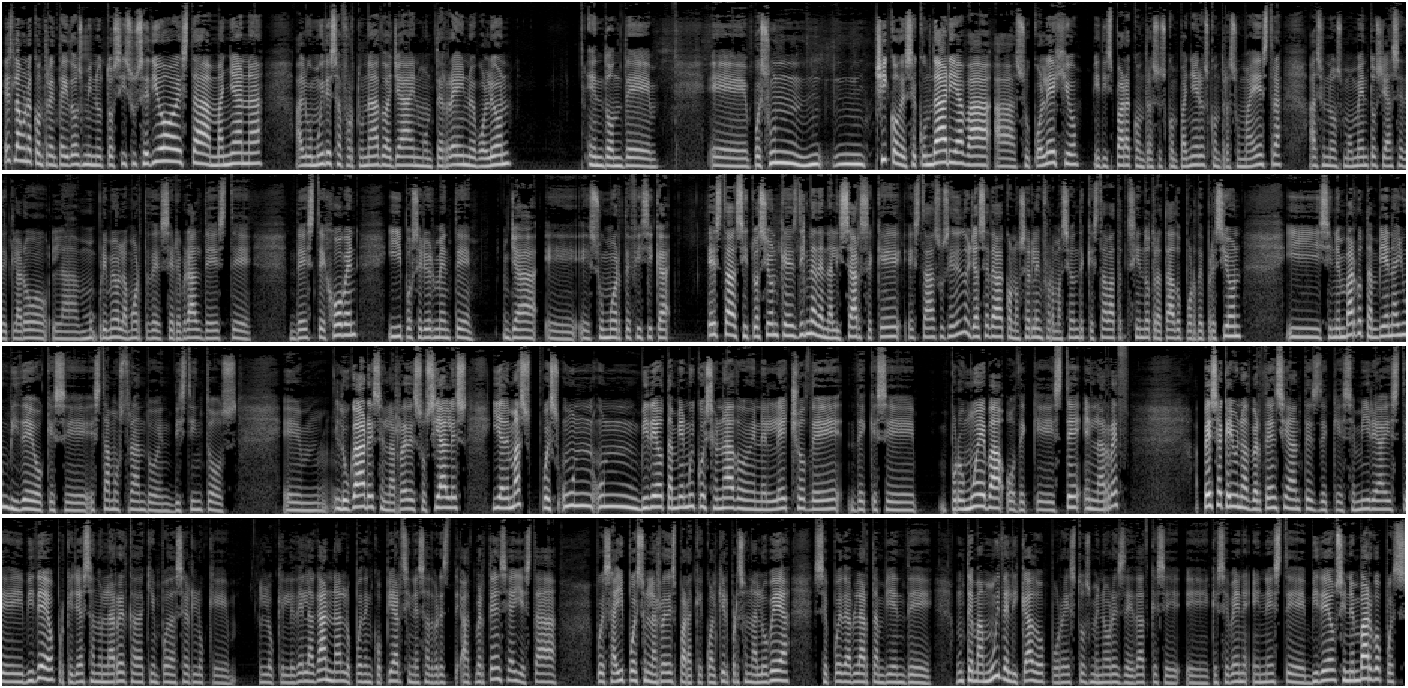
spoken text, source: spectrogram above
Es la una con 32 minutos y sucedió esta mañana algo muy desafortunado allá en Monterrey, Nuevo León, en donde eh, pues un, chico de secundaria va a su colegio y dispara contra sus compañeros, contra su maestra. Hace unos momentos ya se declaró la, primero la muerte de cerebral de este, de este joven y posteriormente ya eh, eh, su muerte física esta situación que es digna de analizarse, qué está sucediendo. Ya se da a conocer la información de que estaba siendo tratado por depresión y, sin embargo, también hay un video que se está mostrando en distintos em, lugares, en las redes sociales y, además, pues un, un video también muy cuestionado en el hecho de, de que se promueva o de que esté en la red Pese a que hay una advertencia antes de que se mire a este video, porque ya estando en la red cada quien puede hacer lo que lo que le dé la gana, lo pueden copiar sin esa advertencia y está pues ahí puesto en las redes para que cualquier persona lo vea. Se puede hablar también de un tema muy delicado por estos menores de edad que se, eh, que se ven en este video. Sin embargo, pues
